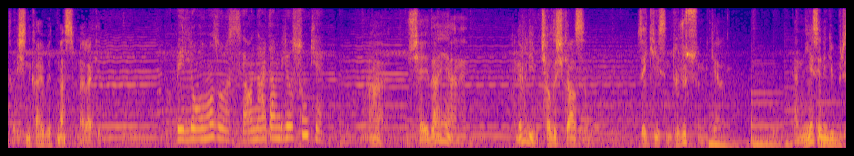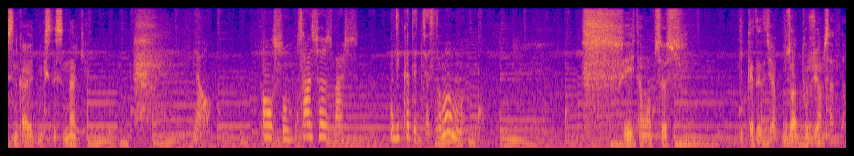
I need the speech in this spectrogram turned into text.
Sen işini kaybetmezsin merak etme. Belli olmaz orası ya. Nereden biliyorsun ki? Ha şeyden yani. Ne bileyim çalışkansın. Zekisin, dürüstsün bir kere. Yani niye senin gibi birisini kaybetmek istesinler ki? Ya olsun. Sen söz ver. Dikkat edeceğiz tamam mı? Üf, İyi tamam söz. Dikkat edeceğim. Uzak duracağım senden.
